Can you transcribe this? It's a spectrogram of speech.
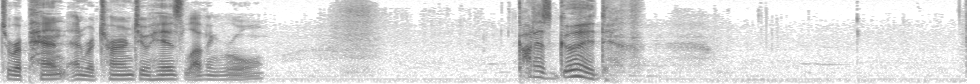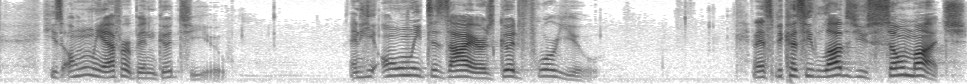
to repent and return to his loving rule. God is good. He's only ever been good to you. And He only desires good for you. And it's because He loves you so much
